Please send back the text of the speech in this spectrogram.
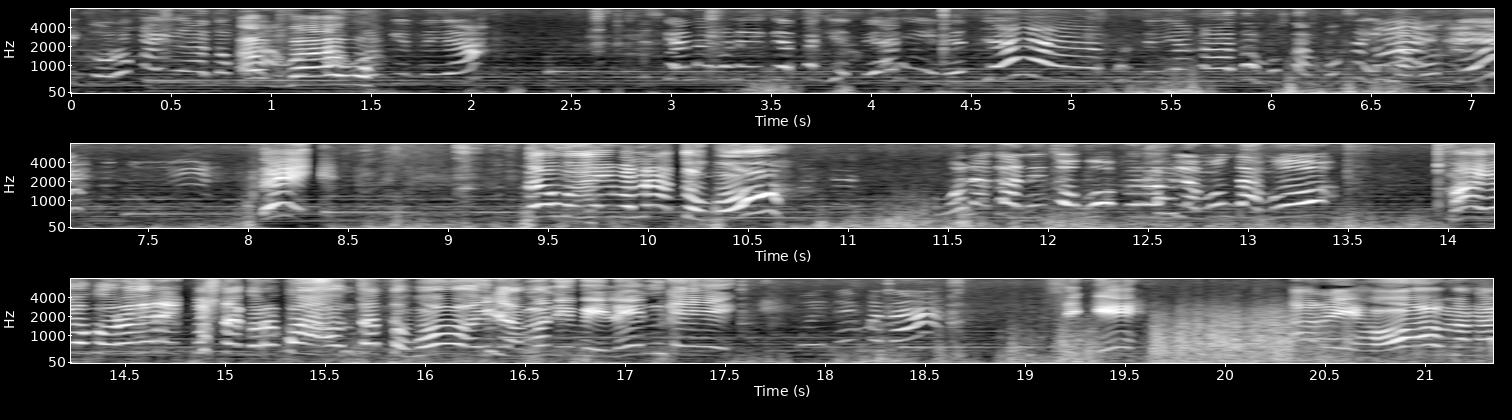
Sobra pa ni Goro kay nga daw Abaw. Gid niya. Is ka nang muna ikat agit ang init ya. Pati ya ka tambok-tambok sa ilamon de. Te! Daway mo na to, bo? Wala ganito bo pero hilamon damo. Mayo, guro, request na guro ko, unta to, bo. Ilamon ibilin kay... Pwede man na. Sige. Ari ho, mga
